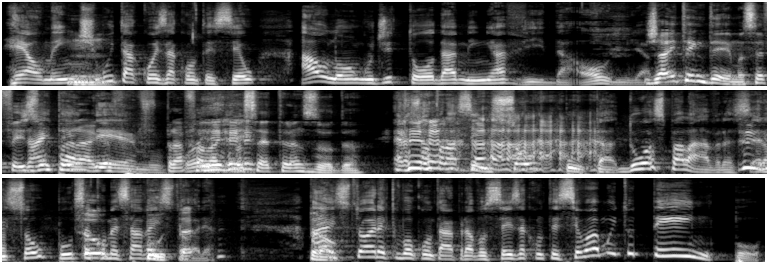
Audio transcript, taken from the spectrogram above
Realmente, Hum. muita coisa aconteceu ao longo de toda a minha vida. Olha. Já entendemos. Você fez Já um parágrafo entendemos. pra falar que você é transudo. Era só falar assim, sou puta. Duas palavras. Era sou puta, Sou começava a puta. história. Pronto. A história que eu vou contar pra vocês aconteceu há muito tempo.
